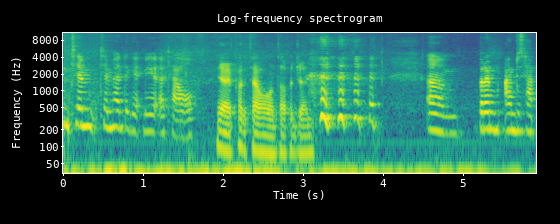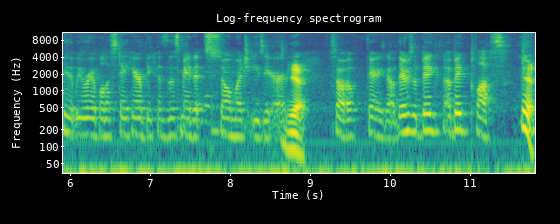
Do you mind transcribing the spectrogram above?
Tim, Tim had to get me a towel. Yeah, I put a towel on top of Jen. um, but I'm, I'm just happy that we were able to stay here because this made it so much easier. Yeah, So there you go. There's a big, a big plus. yeah.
